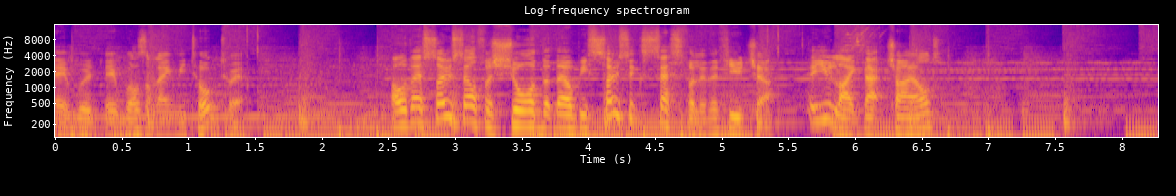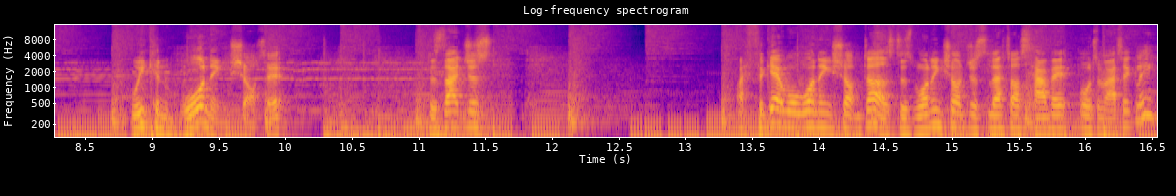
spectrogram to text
it would it wasn't letting me talk to it. Oh, they're so self-assured that they'll be so successful in the future. Are you like that, child? We can warning shot it. Does that just... I forget what warning shot does. Does warning shot just let us have it automatically?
